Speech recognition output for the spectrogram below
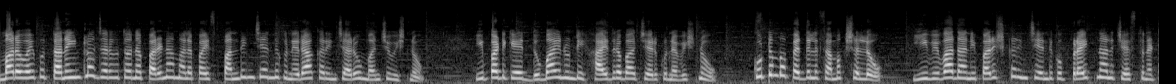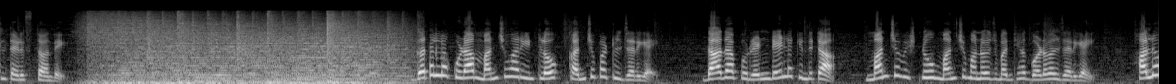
మరోవైపు తన ఇంట్లో జరుగుతున్న పరిణామాలపై స్పందించేందుకు నిరాకరించారు మంచు విష్ణు. ఇప్పటికే దుబాయ్ నుండి హైదరాబాద్ చేరుకున్న విష్ణు కుటుంబ పెద్దల సమక్షంలో ఈ వివాదాన్ని పరిష్కరించేందుకు ప్రయత్నాలు చేస్తున్నట్లు తెలుస్తోంది. గతంలో కూడా మంచువారి ఇంట్లో కంచుపట్లు జరిగాయి. దాదాపు రెండేళ్ళ కిందట మంచు విష్ణు మంచు మనోజ్ మధ్య గొడవలు జరిగాయి. హలో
